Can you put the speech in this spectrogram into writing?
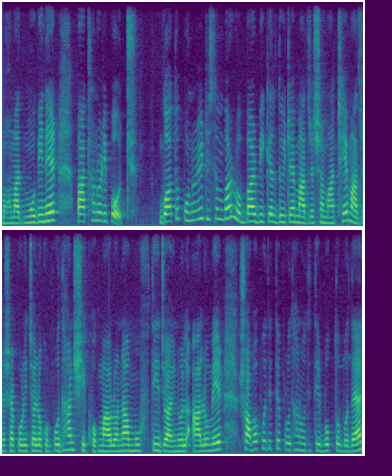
মোহাম্মদ মুবিনের পাঠানো রিপোর্ট। গত পনেরোই ডিসেম্বর রোববার বিকেল দুইটায় মাদ্রাসা মাঠে মাদ্রাসা পরিচালক ও প্রধান শিক্ষক মাওলানা মুফতি জয়নুল আলমের সভাপতিত্বে প্রধান অতিথির বক্তব্য দেন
